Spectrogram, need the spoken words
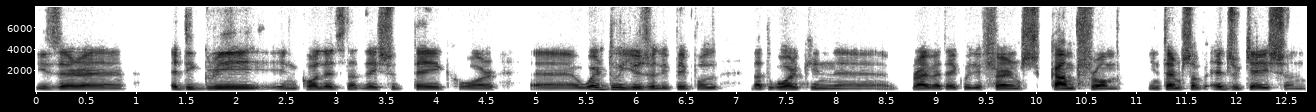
Is there a, a degree in college that they should take, or uh, where do usually people that work in uh, private equity firms come from in terms of education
